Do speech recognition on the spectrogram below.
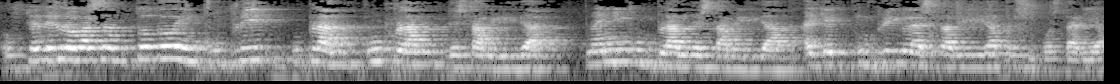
ustedes lo basan todo en cumplir un plan, un plan de estabilidad. No hay ningún plan de estabilidad. Hay que cumplir la estabilidad presupuestaria.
